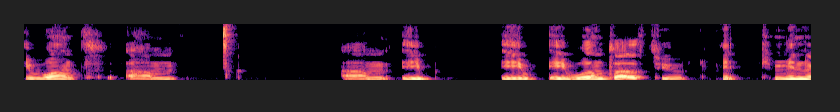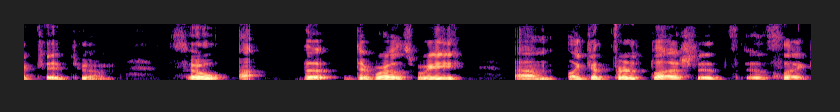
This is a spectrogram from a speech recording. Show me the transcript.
He wants um um he he he wants us to communicate to him. So uh, the the rosary, um, like at first blush, it's it's like,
